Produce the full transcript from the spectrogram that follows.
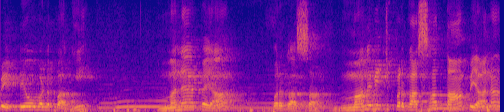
ਭੇਟਿਓ ਵਡਭਾਗੀ, ਮਨੈ ਭਇਆ ਪ੍ਰਗਾਸਾ। ਮਨ ਵਿੱਚ ਪ੍ਰਗਾਸਾ ਤਾਂ ਪਿਆ ਨਾ,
